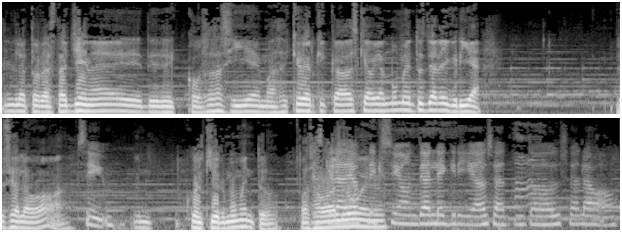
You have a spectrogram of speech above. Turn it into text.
La Torah está llena de, de- de cosas así. Además, hay que ver que cada vez que había momentos de alegría, pues se alababa. Sí. En cualquier momento. Es Pasaba que era de algo bueno. aflicción, de alegría, o sea, todo se alababa.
